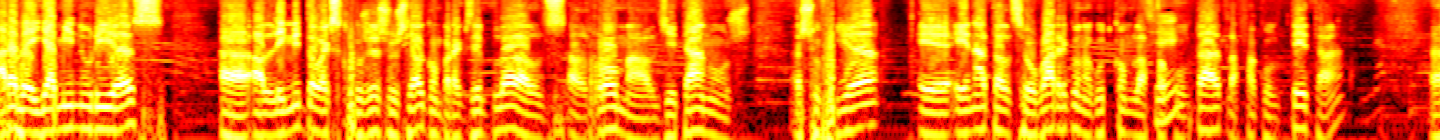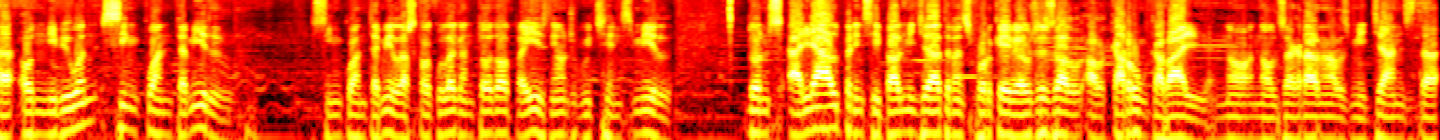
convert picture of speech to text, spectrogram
Ara bé, hi ha minories eh, al límit de l'exclusió social, com per exemple els, els Roma, els gitanos. A Sofia eh, he anat al seu barri conegut com la Sí? Facultat, la Faculteta, eh, on n'hi viuen 50.000. 50.000, es calcula que en tot el país n'hi ha uns 800.000 doncs allà el principal mitjà de transport que hi veus és el, el carro un cavall, no, no els agraden els mitjans de,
